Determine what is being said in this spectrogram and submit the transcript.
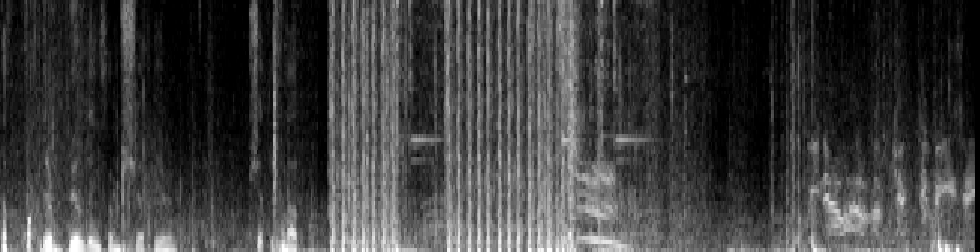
The fuck they're building some shit here Shit is not We now have objective easy.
